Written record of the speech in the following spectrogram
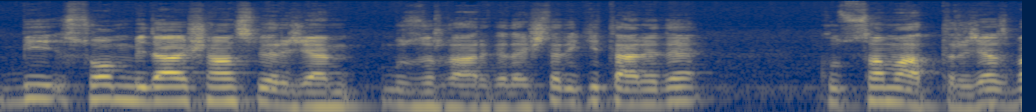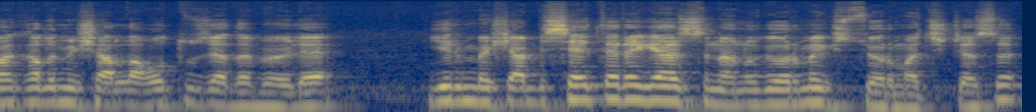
bir son bir daha şans vereceğim bu zırha arkadaşlar. İki tane de kutsama attıracağız. Bakalım inşallah 30 ya da böyle 25 ya bir STR gelsin onu görmek istiyorum açıkçası.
